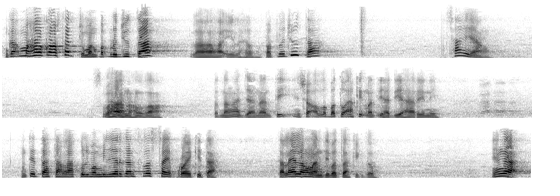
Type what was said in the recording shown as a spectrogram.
Enggak mahal kok Ustaz, cuma 40 juta. La ilaha 40 juta. Sayang. Subhanallah. Tenang aja, nanti insya Allah batu akik nanti hadiah hari ini. Nanti tah laku 5 miliar kan selesai proyek kita. Kita lelang nanti batu akik itu. Ya enggak?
